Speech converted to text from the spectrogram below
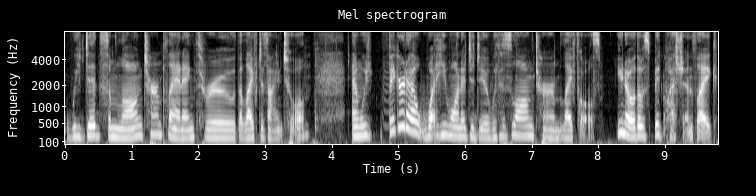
we did some long term planning through the Life Design tool, and we figured out what he wanted to do with his long term life goals. You know, those big questions like,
